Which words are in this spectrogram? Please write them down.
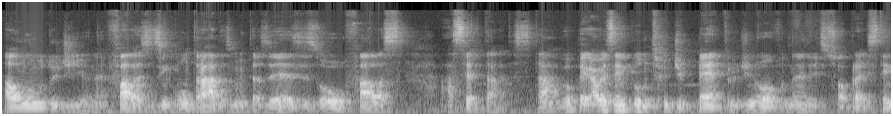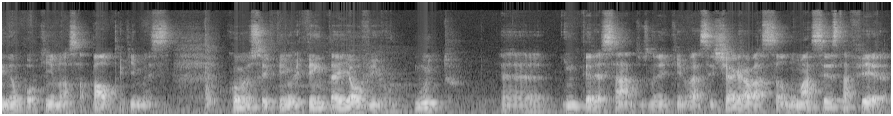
ao longo do dia. Né? Falas desencontradas muitas vezes ou falas acertadas, tá? Vou pegar o exemplo de Petro de novo, né? Só para estender um pouquinho nossa pauta aqui, mas como eu sei que tem 80 aí ao vivo, muito é, interessados, né? Quem vai assistir a gravação numa sexta-feira,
